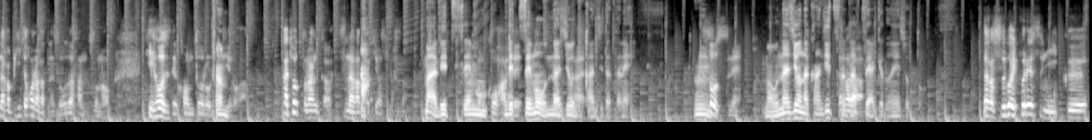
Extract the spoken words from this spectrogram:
なんかピンとこなかったんですよ、小田さんのその、非表示でコントロールっていうのが。がちょっとなんか繋がった気がしました。まあ、列戦も後半、で列戦も同じような感じだったね。うん。そうですね。まあ、同じような感じって言ったらだから雑やけどね、ちょっと。だからすごいプレスに行く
